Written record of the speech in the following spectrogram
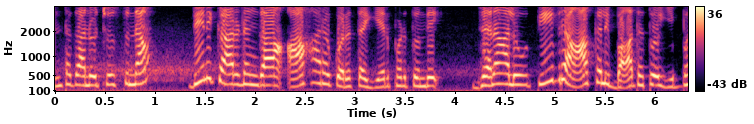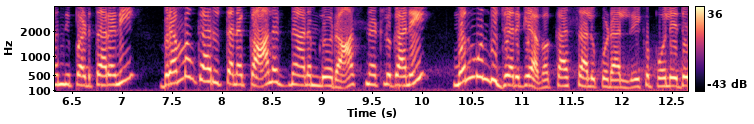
ఎంతగానో చూస్తున్నాం. దీని కారణంగా ఆహార కొరత ఏర్పడుతుంది. జనాలు తీవ్ర ఆకలి బాధతో ఇబ్బంది పడతారని బ్రహ్మంగారు తన కాలజ్ఞానంలో రాసినట్లుగానే మున్ముందు జరిగే అవకాశాలు కూడా లేకపోలేదు.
